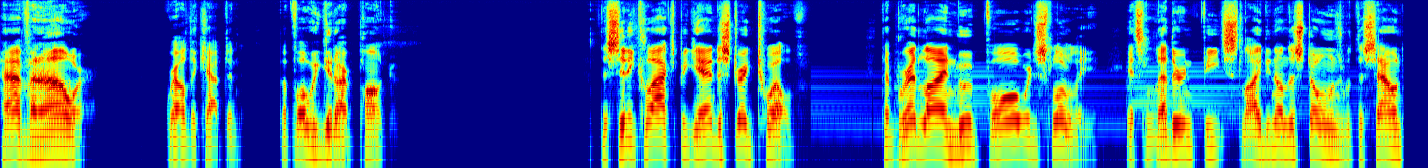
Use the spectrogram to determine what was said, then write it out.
Half an hour, growled the captain, before we get our punk. The city clocks began to strike twelve. The bread line moved forward slowly, its leathern feet sliding on the stones with the sound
